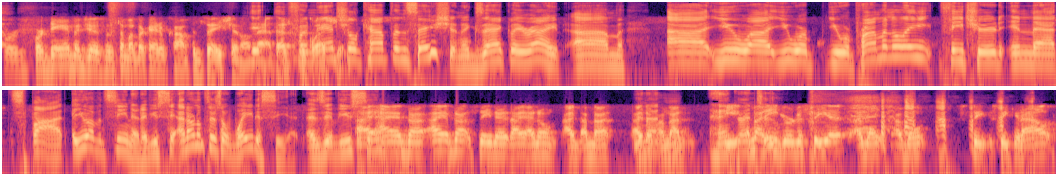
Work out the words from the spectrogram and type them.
for, for damages and some other kind of compensation on that? That's financial compensation. Exactly right. Um, uh, you uh, you were you were prominently featured in that spot. You haven't seen it. Have you seen? I don't know if there's a way to see it. As have you I, seen? I have not. I have not seen it. I, I don't. I, I'm not. I don't, not I'm not. hankering I'm not to? eager to see it. I won't. I won't seek, seek it out.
